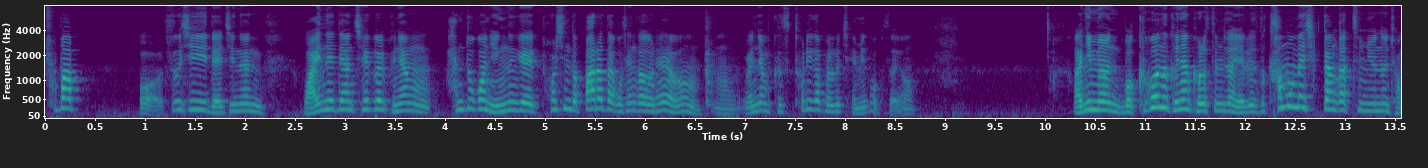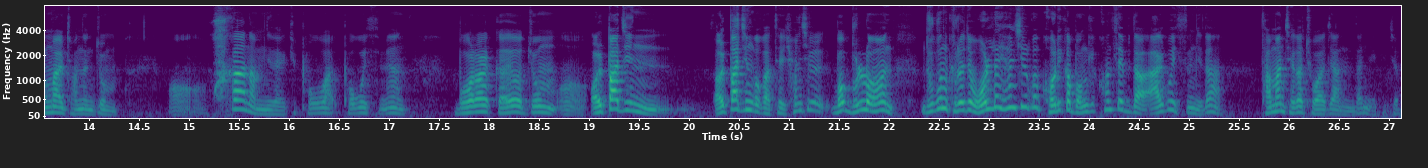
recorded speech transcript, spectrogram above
초밥 어, 스시 내지는 와인에 대한 책을 그냥 한두 권 읽는 게 훨씬 더 빠르다고 생각을 해요. 어, 왜냐면 그 스토리가 별로 재미가 없어요. 아니면 뭐 그거는 그냥 그렇습니다. 예를 들어서 카모메 식당 같은 류는 정말 저는 좀 어, 화가 납니다. 이렇게 보고 보고 있으면 뭐랄까요 좀 어, 얼빠진 얼빠진 것 같아요. 현실 뭐 물론 누군 그러죠. 원래 현실과 거리가 먼 게 컨셉이다 알고 있습니다. 다만 제가 좋아하지 않는다는 얘기죠.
